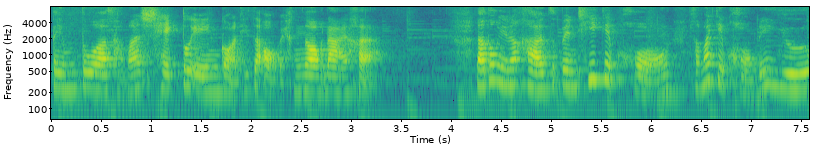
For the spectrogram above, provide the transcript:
เต็มตัวสามารถเช็คตัวเองก่อนที่จะออกไปข้างนอกได้ค่ะ แล้วตรงนี้นะคะจะเป็นที่เก็บของสามารถเก็บของได้เยอะ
